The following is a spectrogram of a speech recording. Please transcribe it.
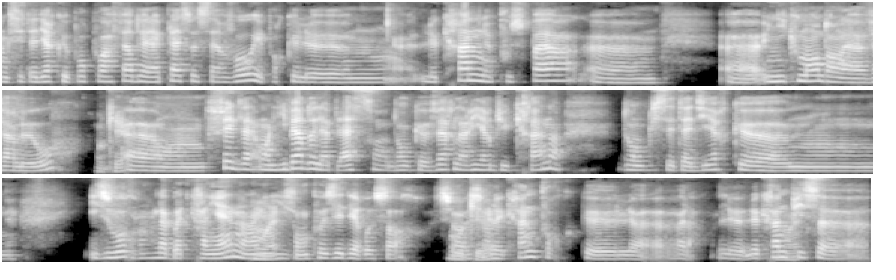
Donc, c'est-à-dire que pour pouvoir faire de la place au cerveau et pour que le, le crâne ne pousse pas euh, euh, uniquement dans la, vers le haut, euh, on fait de la, on libère de la place donc euh, vers l'arrière du crâne. Donc, c'est-à-dire que euh, ils ouvrent la boîte crânienne, hein, Ouais. ils ont posé des ressorts sur, le crâne pour que le, voilà, le, le crâne Ouais. puisse euh,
